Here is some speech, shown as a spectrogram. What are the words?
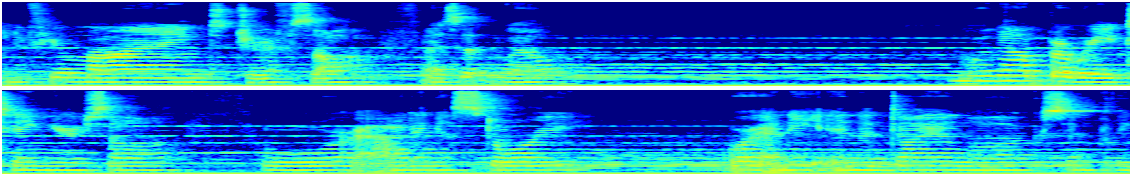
And if your mind drifts off as it will, without berating yourself or adding a story or any inner dialogue, simply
